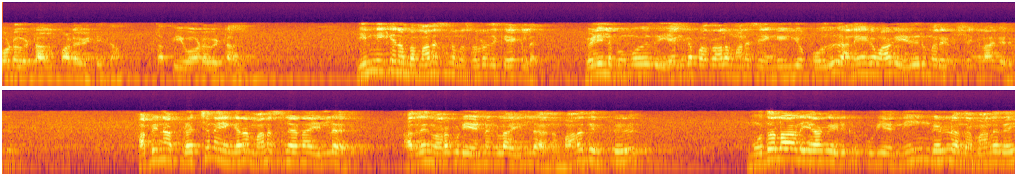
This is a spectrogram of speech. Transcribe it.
ஓட விட்டால் பாட வேண்டியதுதான். தப்பி ஓட விட்டால். இன்னைக்கு நம்ம மனசு நம்ம சொல்கிறது கேட்கல வெளியில் போகும்போது எங்கே பார்த்தாலும் மனசு எங்கெங்கேயோ போகுது. அநேகமாக எதிர்மறை விஷயங்களாக இருக்குது அப்படின்னா பிரச்சனை எங்கன்னா மனசுலனா இல்லை. அதுலேருந்து வரக்கூடிய எண்ணங்களாக இல்லை. அந்த மனதிற்கு முதலாளியாக இருக்கக்கூடிய நீங்கள் அந்த மனதை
